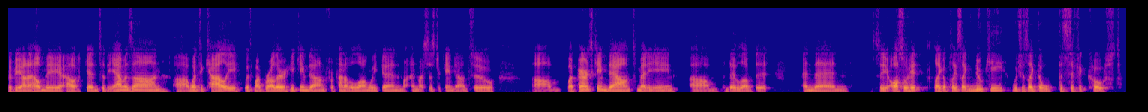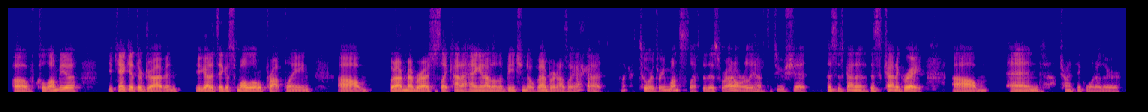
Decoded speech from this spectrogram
viviana helped me out get into the amazon uh, i went to cali with my brother he came down for kind of a long weekend and my sister came down too um, my parents came down to medellin um, they loved it. And then see, also hit like a place like Nuquí, which is like the Pacific coast of Colombia. You can't get there driving. You got to take a small little prop plane. Um, but I remember I was just like kind of hanging out on the beach in November, and I was like, I got, I got two or three months left of this where I don't really have to do shit. This is kind of this is kind of great. Um, and I'm trying to think what other.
